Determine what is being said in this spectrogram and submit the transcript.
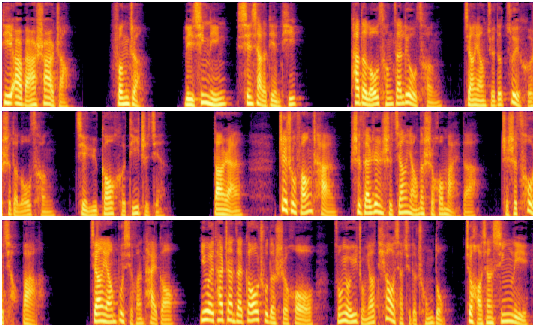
第二百二十二章，风筝。李青宁先下了电梯，他的楼层在六层。江阳觉得最合适的楼层介于高和低之间。当然，这处房产是在认识江阳的时候买的，只是凑巧罢了。江阳不喜欢太高，因为他站在高处的时候，总有一种要跳下去的冲动，就好像心里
